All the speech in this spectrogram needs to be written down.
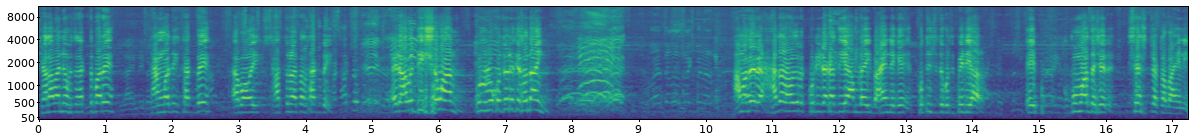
সেনাবাহিনী অফিসার থাকতে পারে, সাংবাদিক থাকবে এবং ওই ছাত্র নেতা থাকবে। এটা হবে দৃশ্যমান, কোন লোকচুরি কিছু নাই। আমাদের হাজার হাজার কোটি টাকা দিয়ে আমরা এই বাহিনীকে প্রতিষ্ঠিত করছি বিডিআর, এই উপমহাদেশের শ্রেষ্ঠ একটা বাহিনী।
